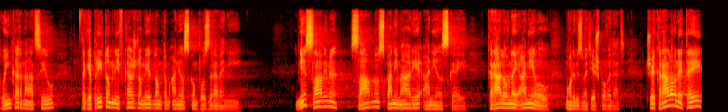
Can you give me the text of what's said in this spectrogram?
tú inkarnáciu, tak je prítomný v každom jednom tom anielskom pozdravení. Dnes slávime slávnosť Pany Márie Anielskej, kráľovnej anielov, mohli by sme tiež povedať. Čiže kráľovnej tej,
